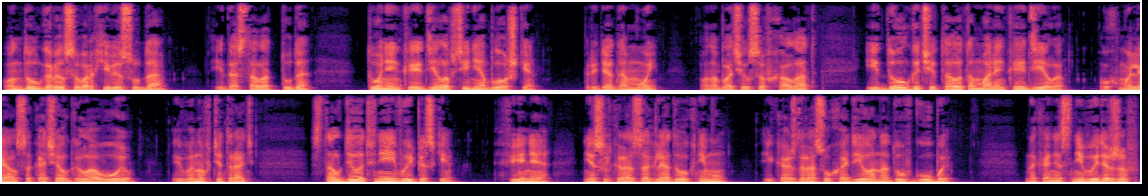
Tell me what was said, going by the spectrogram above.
он долго рылся в архиве суда и достал оттуда тоненькое дело в синей обложке. Придя домой, он облачился в халат и долго читал это маленькое дело, ухмылялся, качал головою и, вынув тетрадь, стал делать в ней выписки. Феня несколько раз заглядывал к нему и каждый раз уходила, надув губы. Наконец, не выдержав,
